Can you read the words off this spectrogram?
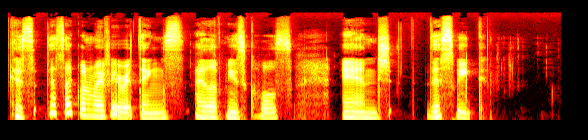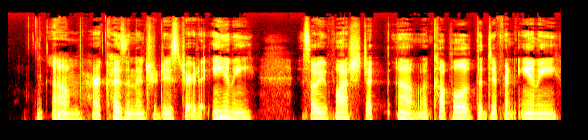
because that's like one of my favorite things. I love musicals. And this week, um, her cousin introduced her to Annie. So we've watched a, um, a couple of the different Annie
